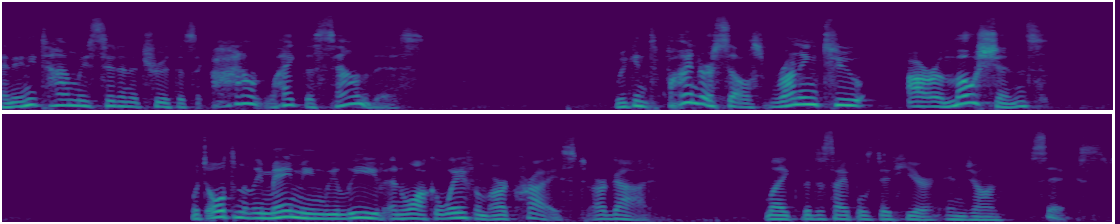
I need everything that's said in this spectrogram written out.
And anytime we sit in a truth that's like, I don't like the sound of this, we can find ourselves running to our emotions, which ultimately may mean we leave and walk away from our Christ, our God, like the disciples did here in John 6.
